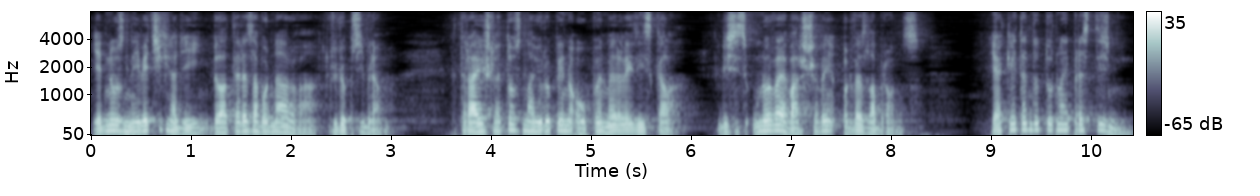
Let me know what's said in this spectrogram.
Jednou z největších nadějí byla Tereza Bodnárová, judo Příbram, která již letos na European Open medaili získala, když si z únorové Varšavy odvezla bronz. Jak je tento turnaj prestižní?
